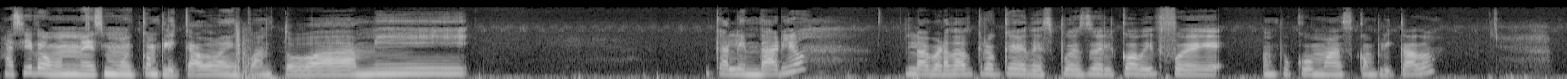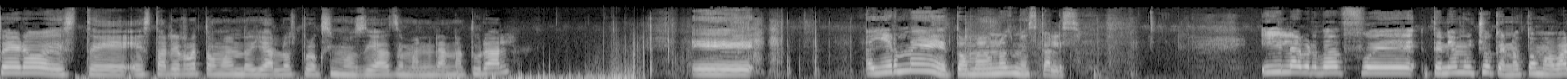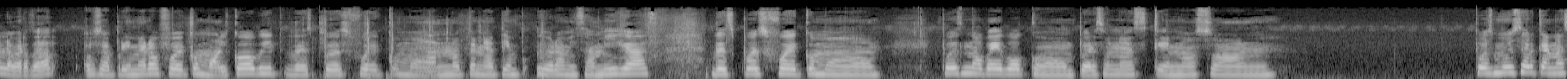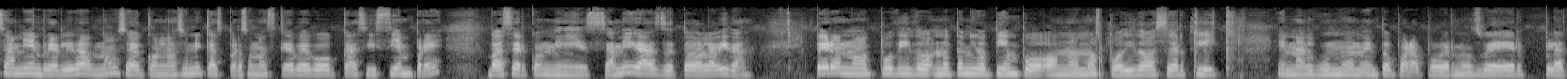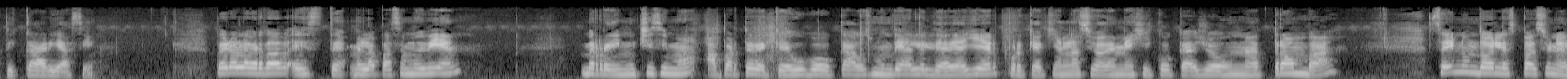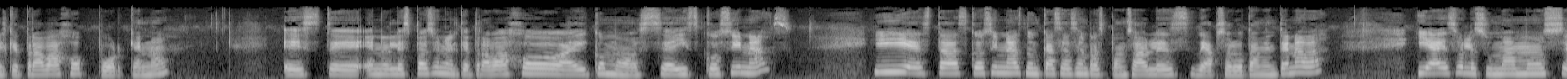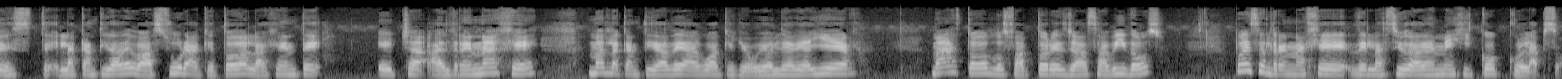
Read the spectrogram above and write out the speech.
Ha sido un mes muy complicado en cuanto a mi calendario. La verdad creo que después del COVID fue un poco más complicado. Pero este estaré retomando ya los próximos días de manera natural. Eh, ayer me tomé unos mezcales. Y la verdad fue, tenía mucho que no tomaba, la verdad. O sea, primero fue como el COVID, después fue como no tenía tiempo de ver a mis amigas, después fue como, pues no bebo con personas que no son, pues muy cercanas a mí en realidad, ¿no? O sea, con las únicas personas que bebo casi siempre va a ser con mis amigas de toda la vida pero no he podido, no he tenido tiempo o no hemos podido hacer clic en algún momento para podernos ver, platicar y así. Pero la verdad, este, me la pasé muy bien. Me reí muchísimo, aparte de que hubo caos mundial el día de ayer, porque aquí en la Ciudad de México cayó una tromba. Se inundó el espacio en el que trabajo, ¿por qué no? Este, en el espacio en el que trabajo hay como seis cocinas y estas cocinas nunca se hacen responsables de absolutamente nada. Y a eso le sumamos este, la cantidad de basura que toda la gente echa al drenaje, más la cantidad de agua que llovió el día de ayer, más todos los factores ya sabidos, pues el drenaje de la Ciudad de México colapsó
